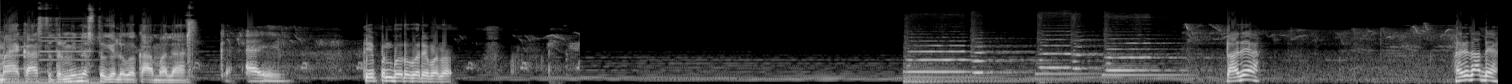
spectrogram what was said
माय का असतं तर मी नसतो गेलो का कामाला? काय? ते पण बरोबर आहे म्हणा. दाद्या. अरे दाद्या.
